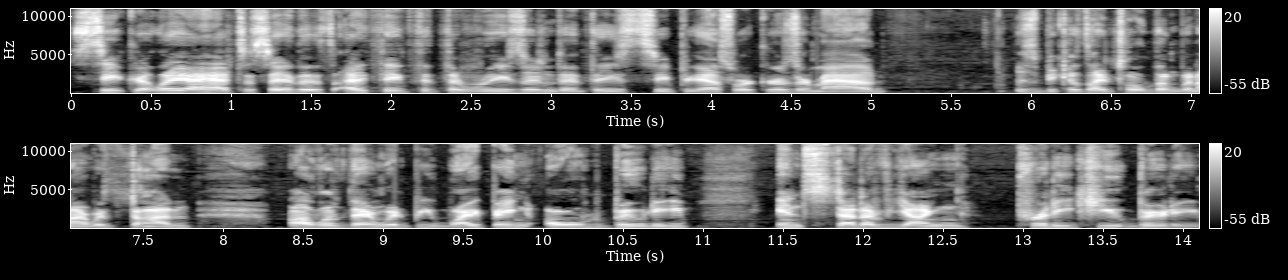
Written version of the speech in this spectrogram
Secretly, I have to say this. I think that the reason that these CPS workers are mad is because I told them when I was done, all of them would be wiping old booty instead of young, pretty, cute booty.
